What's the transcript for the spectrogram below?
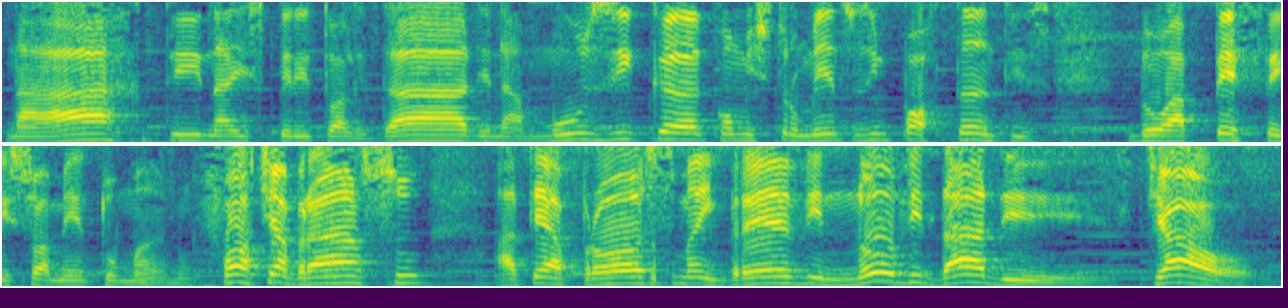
na arte, na espiritualidade, na música como instrumentos importantes do aperfeiçoamento humano. forte abraço, até a próxima, em breve novidades. Tchau.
